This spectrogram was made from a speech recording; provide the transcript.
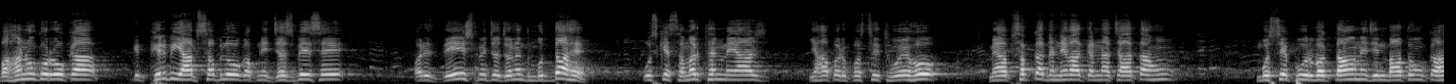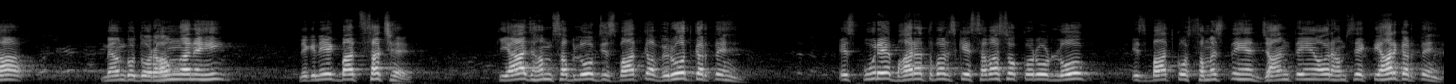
वाहनों को रोका लेकिन फिर भी आप सब लोग अपने जज्बे से और इस देश में जो ज्वलंत मुद्दा है, उसके समर्थन में आज यहाँ पर उपस्थित हुए हो। मैं आप सबका धन्यवाद करना चाहता हूँ। मुझसे पूर्व वक्ताओं ने जिन बातों को कहा, मैं उनको दोहराऊँगा नहीं, लेकिन एक बात सच है कि आज हम सब लोग जिस बात का विरोध करते हैं इस पूरे भारतवर्ष के सवा सौ करोड़ लोग इस बात को समझते हैं, जानते हैं और हमसे इख्तिहार करते हैं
